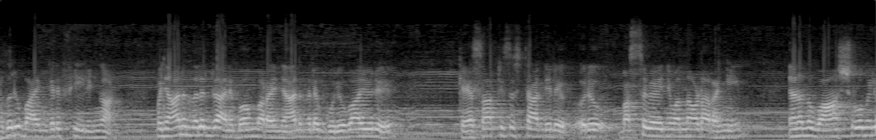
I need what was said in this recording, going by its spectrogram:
അതൊരു ഭയങ്കര ഫീലിംഗ് ആണ്. അപ്പോൾ ഞാൻ ഇന്നലെ ഒരു അനുഭവം പറയാം. ഞാൻ ഇന്നലെ Guruvayur K S R T C സ്റ്റാൻഡിൽ ഒരു ബസ് കഴിഞ്ഞ് വന്ന് അവിടെ ഇറങ്ങി. ഞാനൊന്ന് വാഷ്റൂമിൽ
